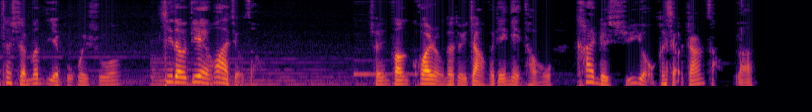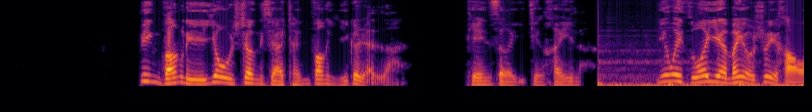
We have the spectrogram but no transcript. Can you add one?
他什么也不会说，接到电话就走。陈芳宽容的对丈夫点点头，看着徐勇和小张走了。病房里又剩下陈芳一个人了，天色已经黑了。因为昨夜没有睡好，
